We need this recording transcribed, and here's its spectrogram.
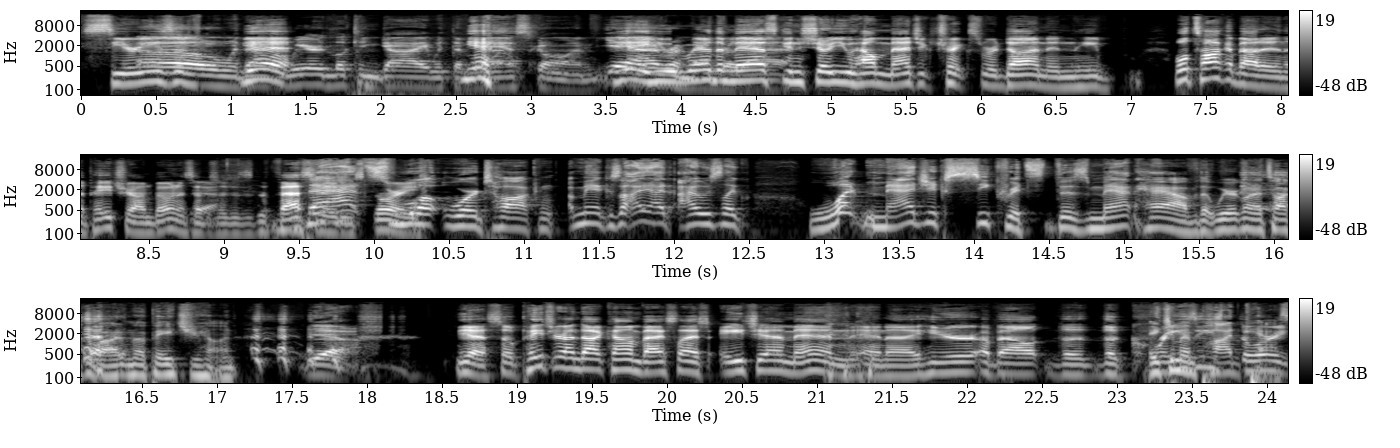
series Oh, of that yeah. weird looking guy with the Yeah. mask on. Yeah, Yeah, I would wear the mask that. and show you how magic tricks were done, and he. We'll talk about it in the Patreon bonus Yeah. episode because it's a fascinating That's story. what we're talking. Man, because I, I I was like, what magic secrets does Matt have that we're going to talk about in the Patreon? Yeah. Yeah, so patreon.com backslash HMN and uh, hear about the the crazy HMN story.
